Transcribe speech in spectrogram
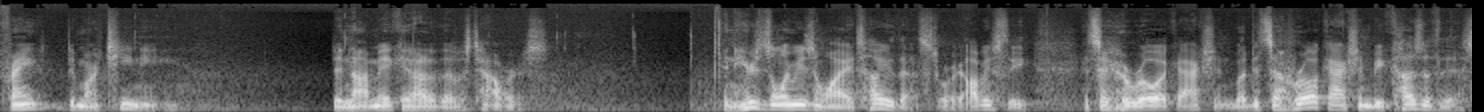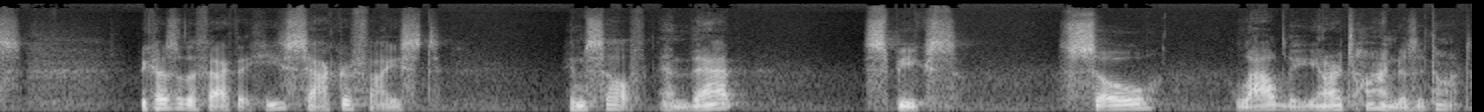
Frank DeMartini did not make it out of those towers. And here's the only reason why I tell you that story. Obviously, it's a heroic action, but it's a heroic action because of this because of the fact that he sacrificed himself. And that speaks so loudly in our time, does it not?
